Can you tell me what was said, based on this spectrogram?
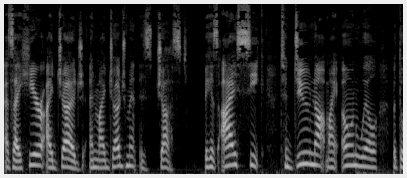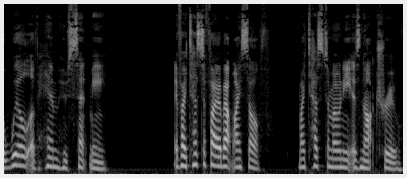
As I hear, I judge, and my judgment is just because I seek to do not my own will, but the will of him who sent me. If I testify about myself, my testimony is not true.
